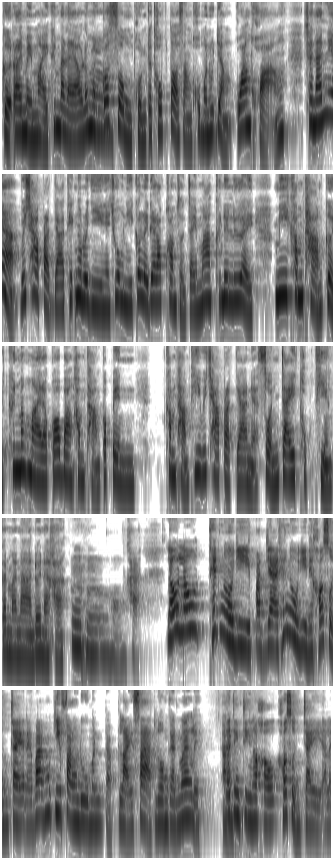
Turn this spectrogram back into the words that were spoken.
เกิดอะไรใหม่ ๆ ขึ้นมาแล้ว แล้วมันอืมก็ส่งผลกระทบต่อสังคมมนุษย์อย่างกว้างขวาง ฉะนั้นเนี่ยวิชาปรัชญาเทคโนโลยีในช่วงนี้ก็เลยได้รับความสนใจมากขึ้นเรื่อยๆ มีคำถามเกิดขึ้นมากมาย แล้วก็บางคำถามก็เป็นคำถามที่วิชาปรัชญาเนี่ยสนใจถกเถียงกันมานานด้วยนะคะ อืมหือืมหืมค่ะ แล้วแล้วเทคโนโลยีปรัชญาเทคโนโลยีเนี่ยเขาสนใจอะไรบ้าง เมื่อกี้ฟังดูมันแบบหลายศาสตร์รวมกันมากเลย แล้วจริง ๆ แล้วเขาเขาสนใจอะไร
